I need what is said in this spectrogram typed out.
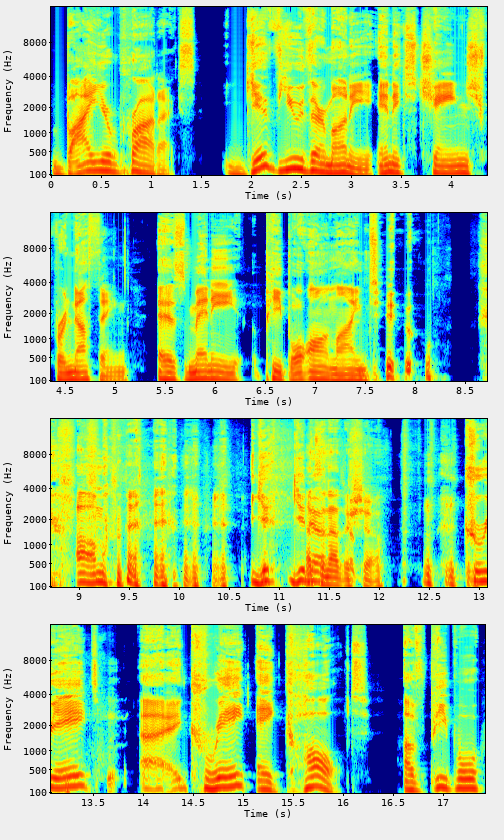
buy your products, give you their money in exchange for nothing, as many people online do. Um, you, you That's know, another show. create, uh, create a cult of people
